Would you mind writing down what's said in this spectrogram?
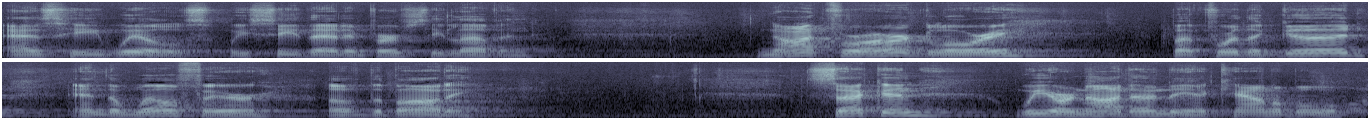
as He wills. We see that in verse 11. Not for our glory, but for the good and the welfare of the body. Second, we are not only accountable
